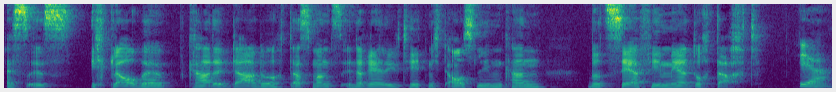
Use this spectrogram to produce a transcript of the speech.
es ist, ich glaube, gerade dadurch, dass man es in der Realität nicht ausleben kann, wird sehr viel mehr durchdacht. Ja,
